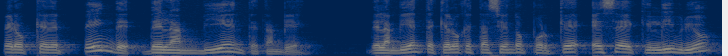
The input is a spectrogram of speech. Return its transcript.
pero que depende del ambiente también. Del ambiente, qué es lo que está haciendo, por qué ese equilibrio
